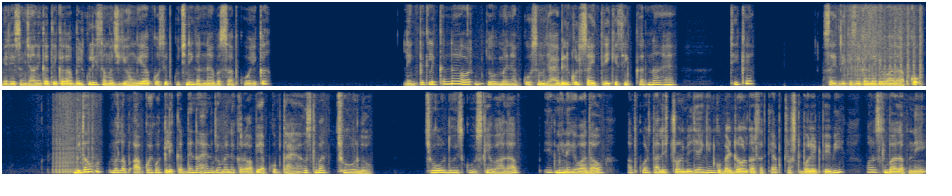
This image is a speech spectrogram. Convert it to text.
मेरे समझाने का तरीका तो आप बिल्कुल ही समझ गए होंगे। आपको सिर्फ़ कुछ नहीं करना है, बस आपको एक लिंक पे क्लिक करना है और जो मैंने आपको समझाया, बिल्कुल सही तरीके से करना है। ठीक है? सही तरीके से करने के बाद आपको विदाउट मतलब आपको एक बार क्लिक कर देना है, जो मैंने कर, अभी आपको बताया उसके बाद छोड़ दो। छोड़ दो इसको। उसके बाद आप एक महीने के बाद आओ। आपको अड़तालीस ट्रॉन मिल जाएँगे। इनको बेड्रॉल कर सकते हैं आप ट्रस्ट वॉलेट पे भी। और उसके बाद अपने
